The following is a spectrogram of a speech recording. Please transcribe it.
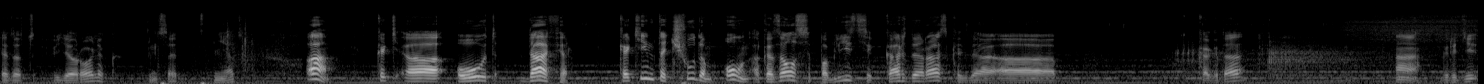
этот видеоролик. Пинцет? Нет. А, как, а, Оут Даффер. Каким-то чудом он оказался поблизости каждый раз, когда... а, когда... А, гряди...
